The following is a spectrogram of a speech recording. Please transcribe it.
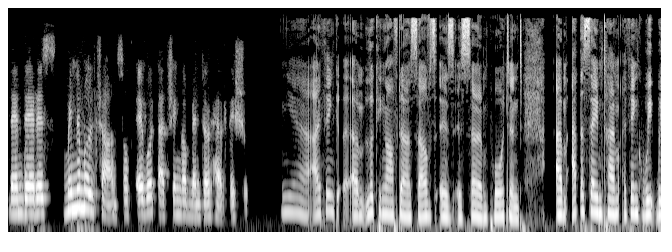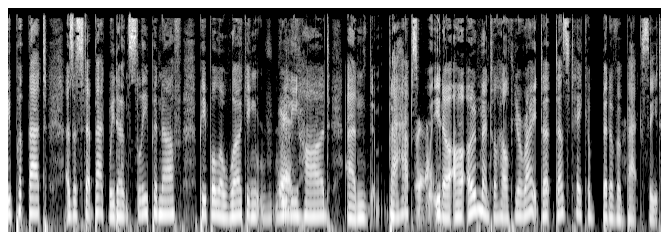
then there is minimal chance of ever touching a mental health issue. Yeah, I think um, looking after ourselves is, is so important. Um, at the same time, I think we, we put that as a step back. We don't sleep enough. People are working really yes. hard, and perhaps you know our own mental health. You're right, d- does take a bit of a backseat.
